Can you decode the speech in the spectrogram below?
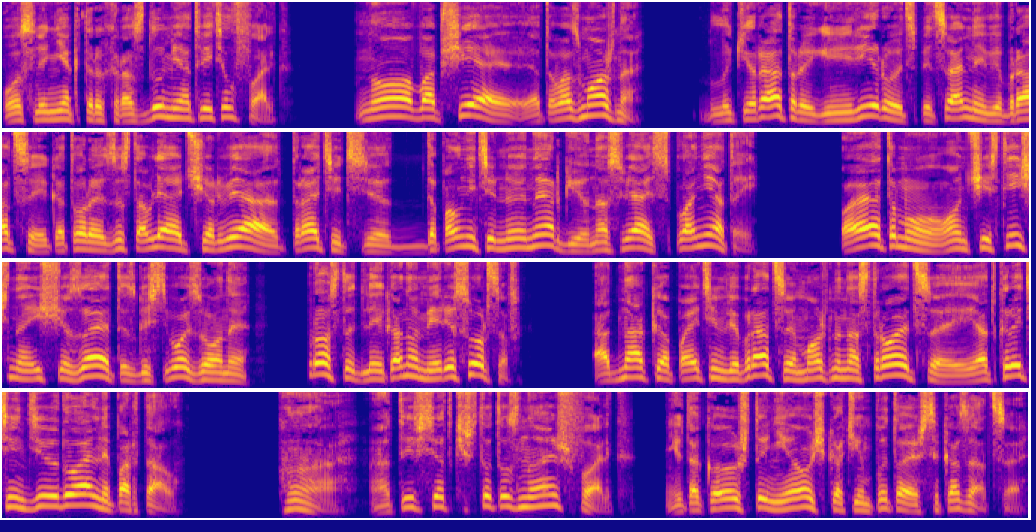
После некоторых раздумий ответил Фальк. Но вообще это возможно. Блокираторы генерируют специальные вибрации, которые заставляют червя тратить э, дополнительную энергию на связь с планетой. Поэтому он частично исчезает из гостевой зоны, Просто для экономии ресурсов. Однако по этим вибрациям можно настроиться и открыть индивидуальный портал. «Ха, а ты все-таки что-то знаешь, Фальк. Не такой уж ты неуч, каким пытаешься казаться».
